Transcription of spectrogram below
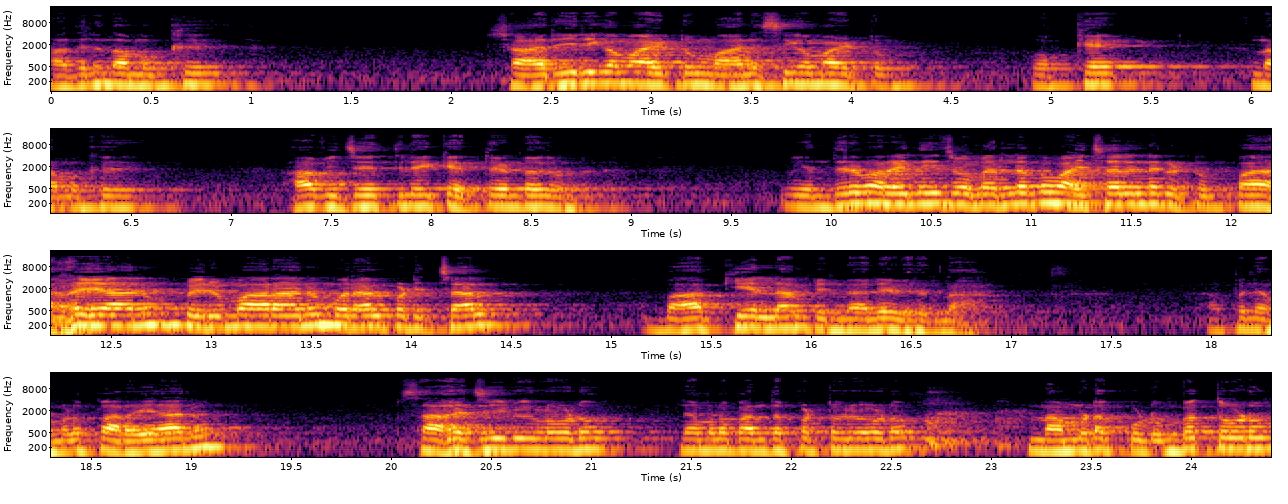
അതിന് നമുക്ക് ശാരീരികമായിട്ടും മാനസികമായിട്ടും ഒക്കെ നമുക്ക് ആ വിജയത്തിലേക്ക് എത്തേണ്ടതുണ്ട്. എന്തിനു പറയുന്ന ഈ ചുമരിലൊക്കെ വായിച്ചാൽ തന്നെ കിട്ടും. പറയാനും പെരുമാറാനും ഒരാൾ പഠിച്ചാൽ ബാക്കിയെല്ലാം പിന്നാലെ വരുന്ന. അപ്പം നമ്മൾ പറയാനും സഹജീവികളോടും നമ്മൾ ബന്ധപ്പെട്ടവരോടും നമ്മുടെ കുടുംബത്തോടും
